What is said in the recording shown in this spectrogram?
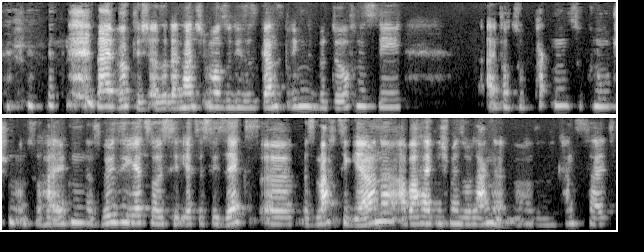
Nein, wirklich. Also dann hatte ich immer so dieses ganz dringende Bedürfnis, sie einfach zu packen, zu knutschen und zu halten. Das will sie jetzt, so ist sie, jetzt ist sie sechs, äh, das macht sie gerne, aber halt nicht mehr so lange. Ne? Also du kannst halt,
